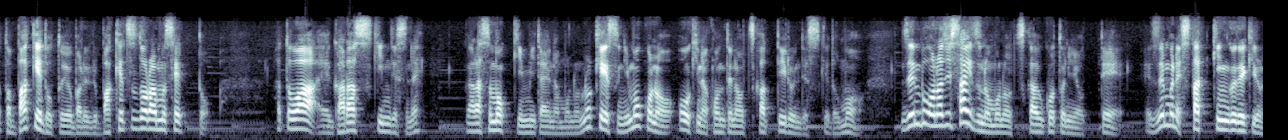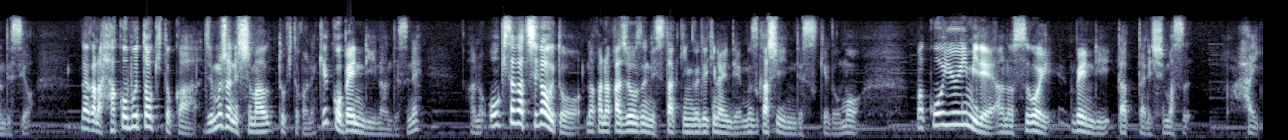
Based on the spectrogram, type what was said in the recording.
あとバケドと呼ばれるバケツドラムセット。あとはガラス金ですね。ガラス木琴みたいなもののケースにもこの大きなコンテナを使っているんですけども全部同じサイズのものを使うことによって全部ねスタッキングできるんですよ。だから運ぶ時とか事務所にしまう時とかね結構便利なんですね。あの大きさが違うとなかなか上手にスタッキングできないんで難しいんですけども、まあ、こういう意味であのすごい便利だったりします。はい。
